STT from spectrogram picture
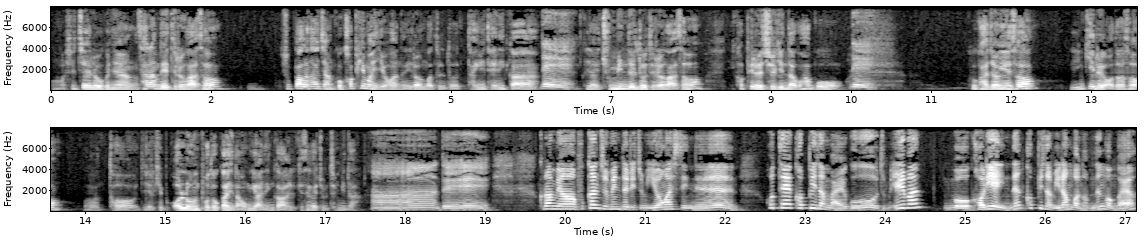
어, 실제로 그냥 사람들이 들어가서 숙박은 하지 않고 커피만 이용하는 이런 것들도 당연히 되니까 네. 그냥 주민들도 들어가서 커피를 즐긴다고 하고 네. 그 과정에서 인기를 얻어서 어, 더 이렇게 언론 보도까지 나온 게 아닌가 이렇게 생각이 좀 듭니다. 아, 네. 그러면 북한 주민들이 좀 이용할 수 있는 호텔 커피점 말고 좀 일반 뭐 거리에 있는 커피점 이런 건 없는 건가요?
